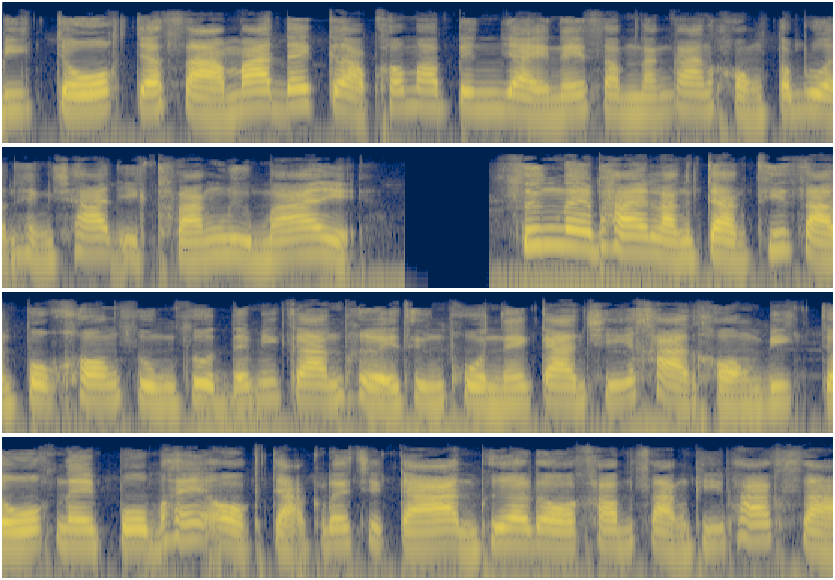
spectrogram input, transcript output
บิ๊กโจ๊กจะสามารถได้กลับเข้ามาเป็นใหญ่ในสำนักงานของตำรวจแห่งชาติอีกครั้งหรือไม่ ซึ่งในภายหลังจากที่ศาลปกครองสูงสุดได้มีการเผยถึงผลในการชี้ขาดของบิ๊กโจ๊กในปมให้ออกจากราชการ เพื่อรอคำสั่งพิพากษา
